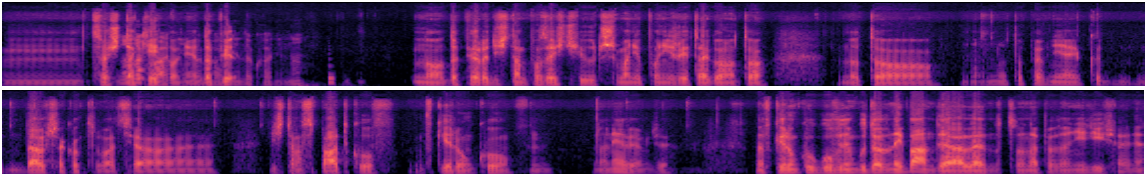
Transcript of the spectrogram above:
mm, Coś No takiego, dokładnie, nie? dokładnie, dokładnie, no. no, dopiero gdzieś tam po zejściu i utrzymaniu poniżej tego, no to, no to, no, no to pewnie dalsza kontynuacja e, gdzieś tam spadków w kierunku, hmm, no nie wiem gdzie. No w kierunku głównym dolnej bandy, ale no to na pewno nie dzisiaj, nie?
